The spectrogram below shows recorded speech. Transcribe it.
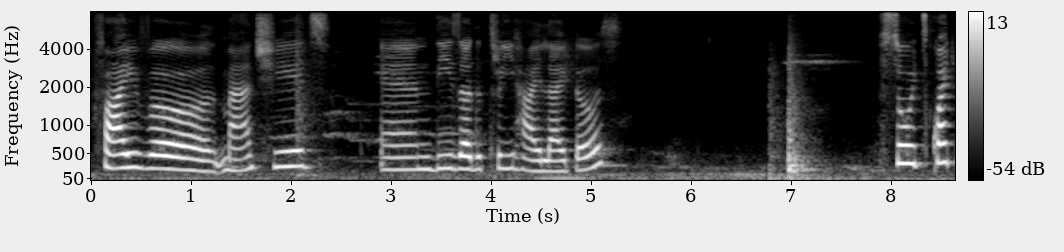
five uh, matte shades. And these are the three highlighters. So it's quite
